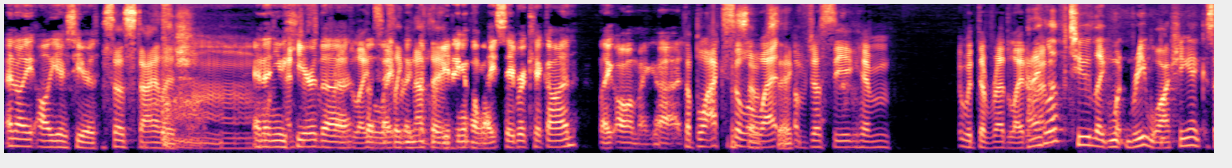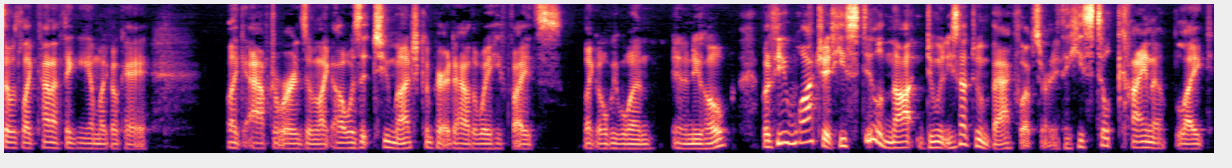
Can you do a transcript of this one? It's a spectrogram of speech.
and all, all you hear is, so stylish. Mm. And then you And hear just the red the light, Like like the breathing and the lightsaber kick on. Like, oh my god, The black silhouette sick. of just seeing him with the red light And I around. it. love too, like when rewatching it because I was like kind of thinking, I'm like, okay, like afterwards, I'm like, oh, was it too much compared to how the way he fights like Obi Wan in A New Hope? But if you watch it, he's still not doing, he's not doing backflips or anything. He's still kind of like,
